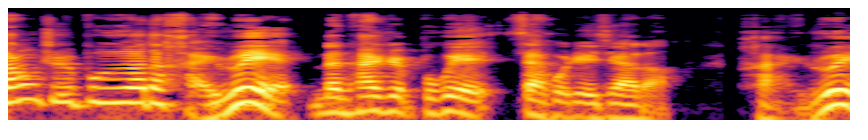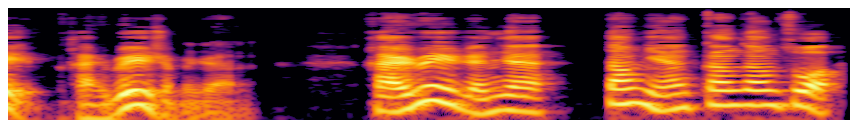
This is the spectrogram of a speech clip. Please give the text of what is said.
刚直不阿的海瑞，那他是不会在乎这些的。海瑞，海瑞什么人？海瑞人家当年刚刚做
